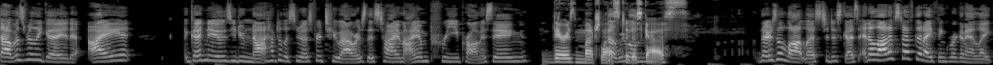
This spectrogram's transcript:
that was really good. I good news, you do not have to listen to us for 2 hours this time. I am pre-promising. There is much less to discuss. There's a lot less to discuss and a lot of stuff that I think we're going to like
